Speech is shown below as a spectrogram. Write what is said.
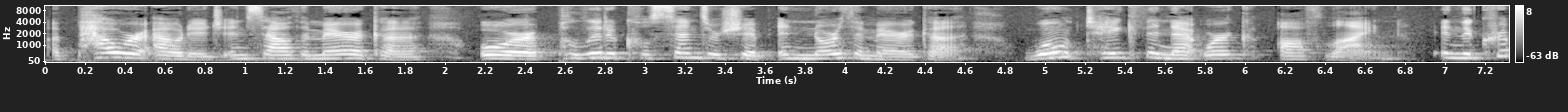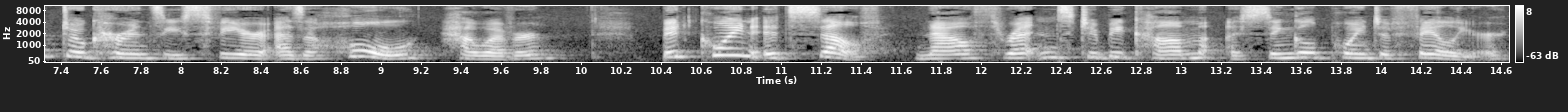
a power outage in South America, or political censorship in North America won't take the network offline. In the cryptocurrency sphere as a whole, however, Bitcoin itself now threatens to become a single point of failure,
